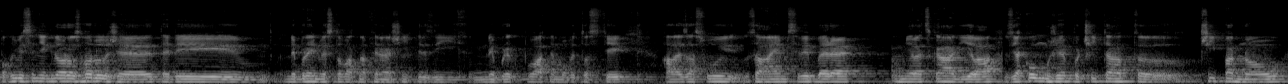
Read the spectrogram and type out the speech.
pokud by se někdo rozhodl, že tedy nebude investovat na finančních trzích, nebude kupovat nemovitosti, ale za svůj zájem si vybere umělecká díla, s jakou může počítat případnou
